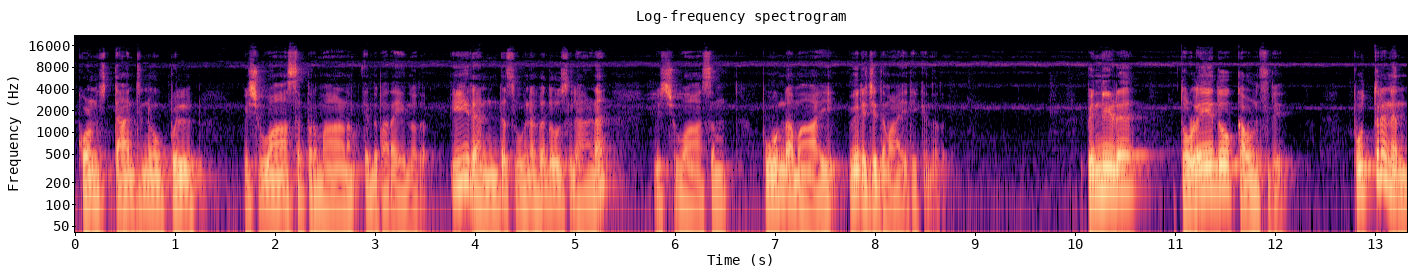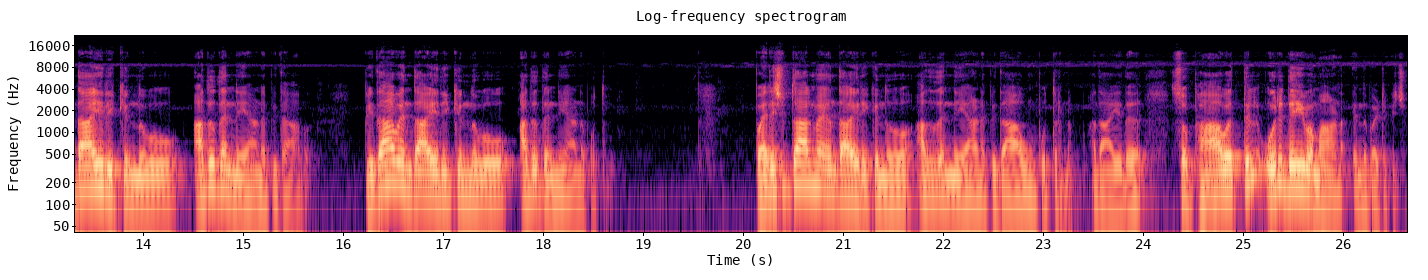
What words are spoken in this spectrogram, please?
കോൺസ്റ്റാന്റിനോപ്പിൾ വിശ്വാസ പ്രമാണം എന്ന് പറയുന്നത്. ഈ രണ്ട് സൂനഹദോസിലാണ് വിശ്വാസം പൂർണമായി വിരചിതമായിരിക്കുന്നത്. പിന്നീട് തൊളേതോ കൗൺസിലിൽ പുത്രൻ എന്തായിരിക്കുന്നുവോ അതുതന്നെയാണ് പിതാവ്. പിതാവ് എന്തായിരിക്കുന്നുവോ അത് തന്നെയാണ് പുത്രൻ. പരിശുദ്ധാത്മ എന്തായിരിക്കുന്നുവോ അത് തന്നെയാണ് പിതാവും പുത്രനും. അതായത് സ്വഭാവത്തിൽ ഒരു ദൈവമാണ് എന്ന് പഠിപ്പിച്ചു.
